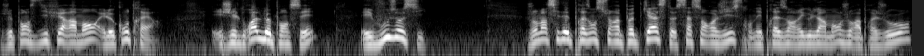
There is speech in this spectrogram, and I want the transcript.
Je pense différemment et le contraire. Et j'ai le droit de le penser, et vous aussi. Je vous remercie d'être présent sur un podcast, ça s'enregistre, on est présent régulièrement, jour après jour,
